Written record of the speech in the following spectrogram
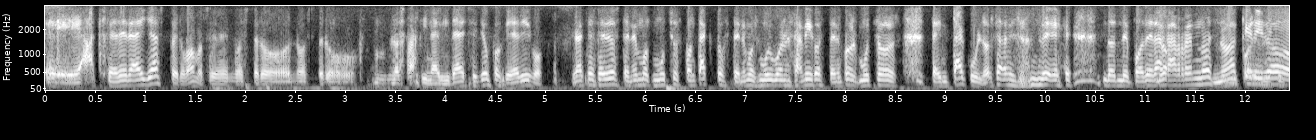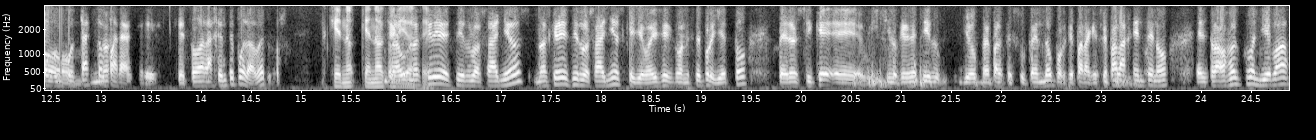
eh, acceder a ellas, pero vamos, eh, nuestro, nuestro, nuestra finalidad es ello, porque ya digo, gracias a Dios tenemos muchos contactos, tenemos muy buenos amigos, tenemos muchos tentáculos, ¿sabes? Donde, donde poder agarrarnos no ha querido contacto para que, que toda la gente pueda verlos. Que no, que no, Raúl, no quería decir los años, no has querido decir los años que lleváis con este proyecto, pero sí que, eh, y si lo quieres decir, yo me parece estupendo, porque para que sepa la gente, ¿no? El trabajo que conlleva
